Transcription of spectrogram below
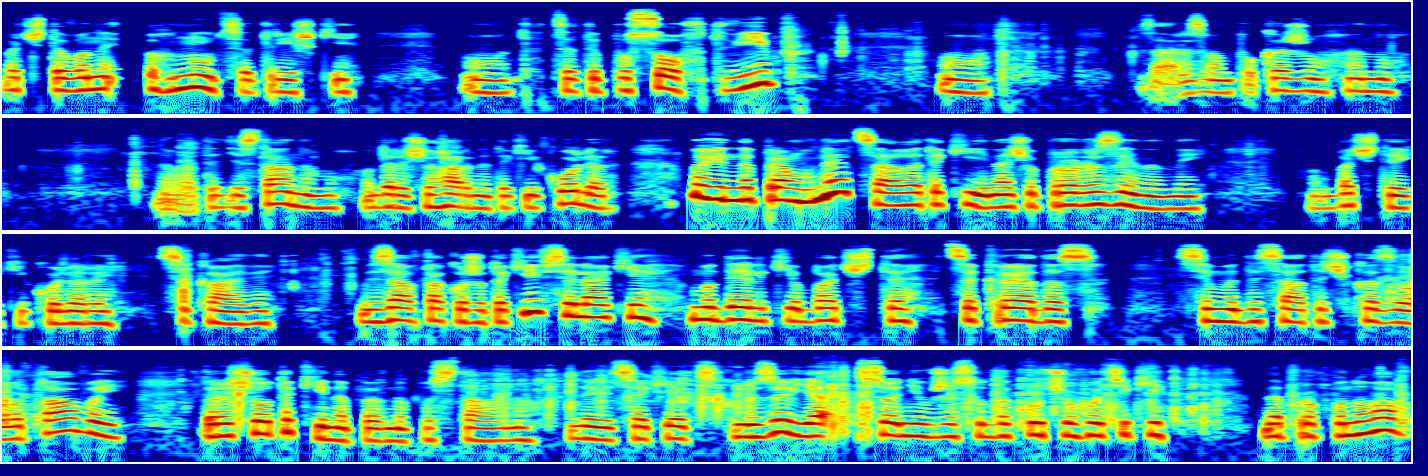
Бачите, вони гнуться трішки. От. Це типу софт віп. От. Зараз вам покажу. Ану. Давайте дістанемо. О, до речі, гарний такий колір. Ну він не прям гнеться, але такий, наче прорезинений. От бачите, які кольори цікаві. Взяв також такі всілякі модельки, бачите, це Кредос 70-ка золотавий. До речі, отакий, напевно, поставлю. Дивіться, який ексклюзив. Я сьогодні вже судаку чого тільки не пропонував.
